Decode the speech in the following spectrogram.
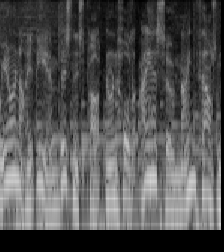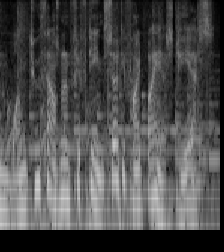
We are an IBM business partner and hold ISO 9001-2015 certified by SGS.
